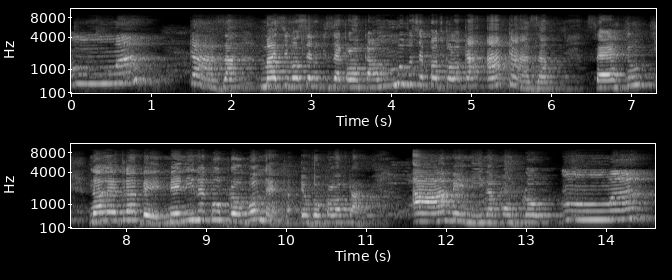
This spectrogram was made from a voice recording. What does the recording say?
uma casa. Mas se você não quiser colocar uma, você pode colocar a casa, certo? Na letra B, menina comprou boneca. Eu vou colocar a menina comprou uma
